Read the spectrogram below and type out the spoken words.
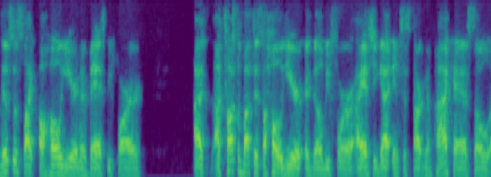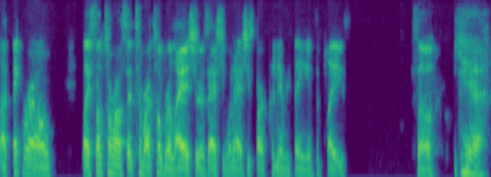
this was like a whole year in advance before I, I talked about this a whole year ago before I actually got into starting a podcast. So I think around like sometime around September, October last year is actually when I actually started putting everything into place. So yeah,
